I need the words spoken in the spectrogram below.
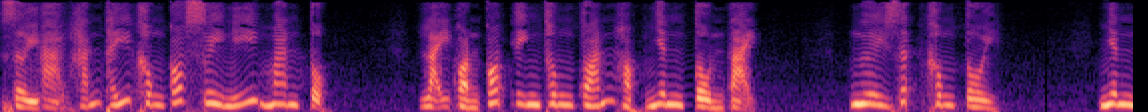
Rời ả hắn thấy không có suy nghĩ man tộc. Lại còn có tinh thông toán học nhân tồn tại. Ngươi rất không tồi. Nhân,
